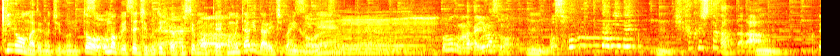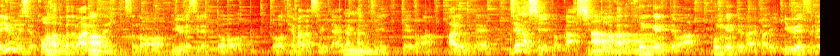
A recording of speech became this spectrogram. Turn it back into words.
昨日までの自分とうまくいった自分と比較してもらって褒めてあげたら一番いいのにね。うん僕もなんか言いますもん、うん。もうそんなにねうん。比較したかったら、うんで言うんですよ。講座とかでもあるので、うんその優劣劣等を手放すみたいな感じっていうのはあるんで、ジェラシーとか嫉妬とかの根源っては根源っていうのはやっぱり優劣劣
